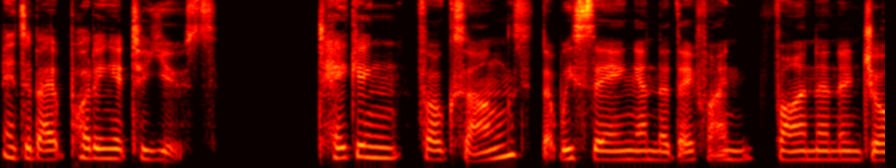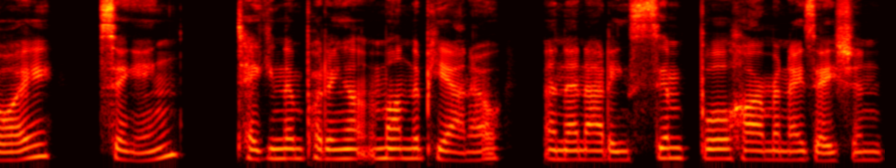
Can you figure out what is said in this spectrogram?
It's about putting it to use. Taking folk songs that we sing and that they find fun and enjoy singing, taking them, putting them on the piano, and then adding simple harmonization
